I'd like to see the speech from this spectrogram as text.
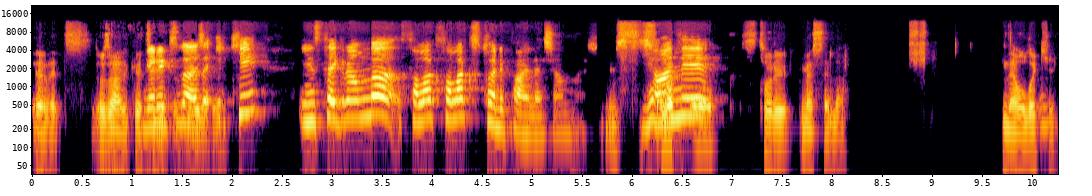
Evet. Özellikle Gereksiz duyarcılar. İki, Instagram'da salak salak story paylaşanlar. Salak Yani- salak story mesela. Ne ola ki?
